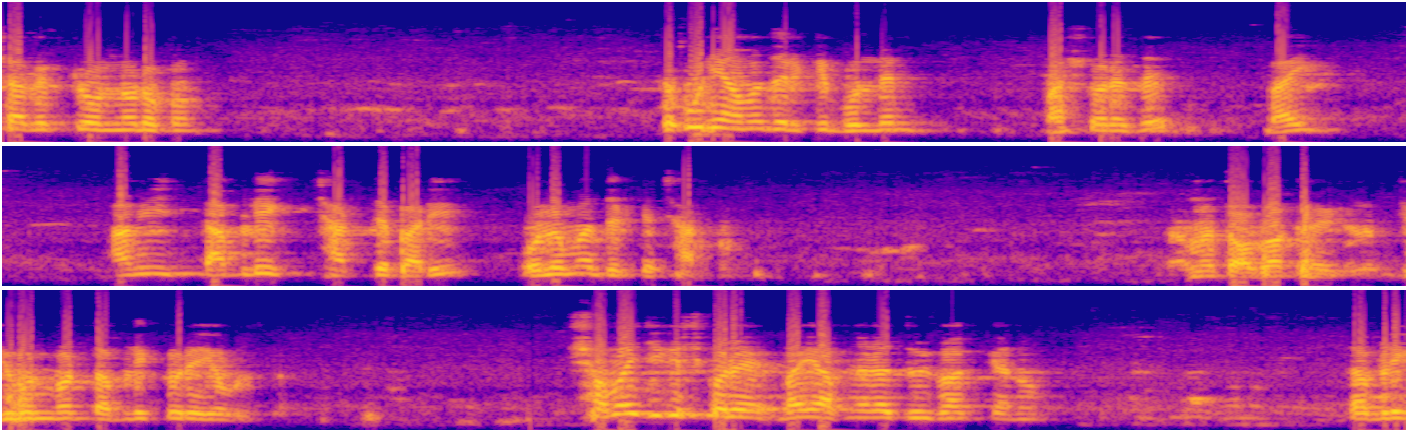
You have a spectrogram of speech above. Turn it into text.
সাহেব একটু অন্যরকম। তো উনি আমাদেরকে বললেন মাস্টারাতে ভাই, আমি তাবলিক ছাড়তে পারি, ওলমাদেরকে ছাড়বো। আমরা তো অবাক হয়ে গেলাম, জীবনভর তাবলিক করে এই অবস্থা। সবাই জিজ্ঞেস করে, ভাই, আপনারা দুই ভাগ কেন? তাবলিগ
